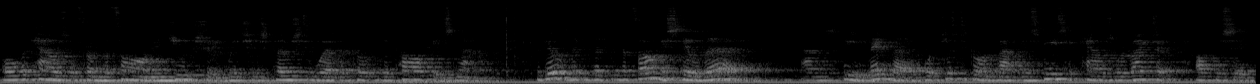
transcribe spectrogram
all the cows were from the farm in Duke Street, which was close to where the, the park is now. The, build, the, the, the farm is still there, and Steve lived there, but just to go on about this, these cows were right up opposite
